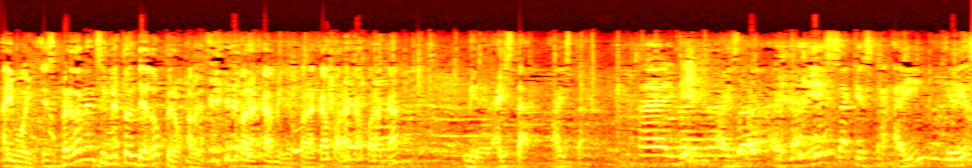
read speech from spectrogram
ahí voy. Es- perdonen si meto el dedo, pero a ver, para acá, miren, para acá, para acá, para acá. Miren, ahí está, ahí está. Ay, va, ahí está, ahí está. Esa que está ahí es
